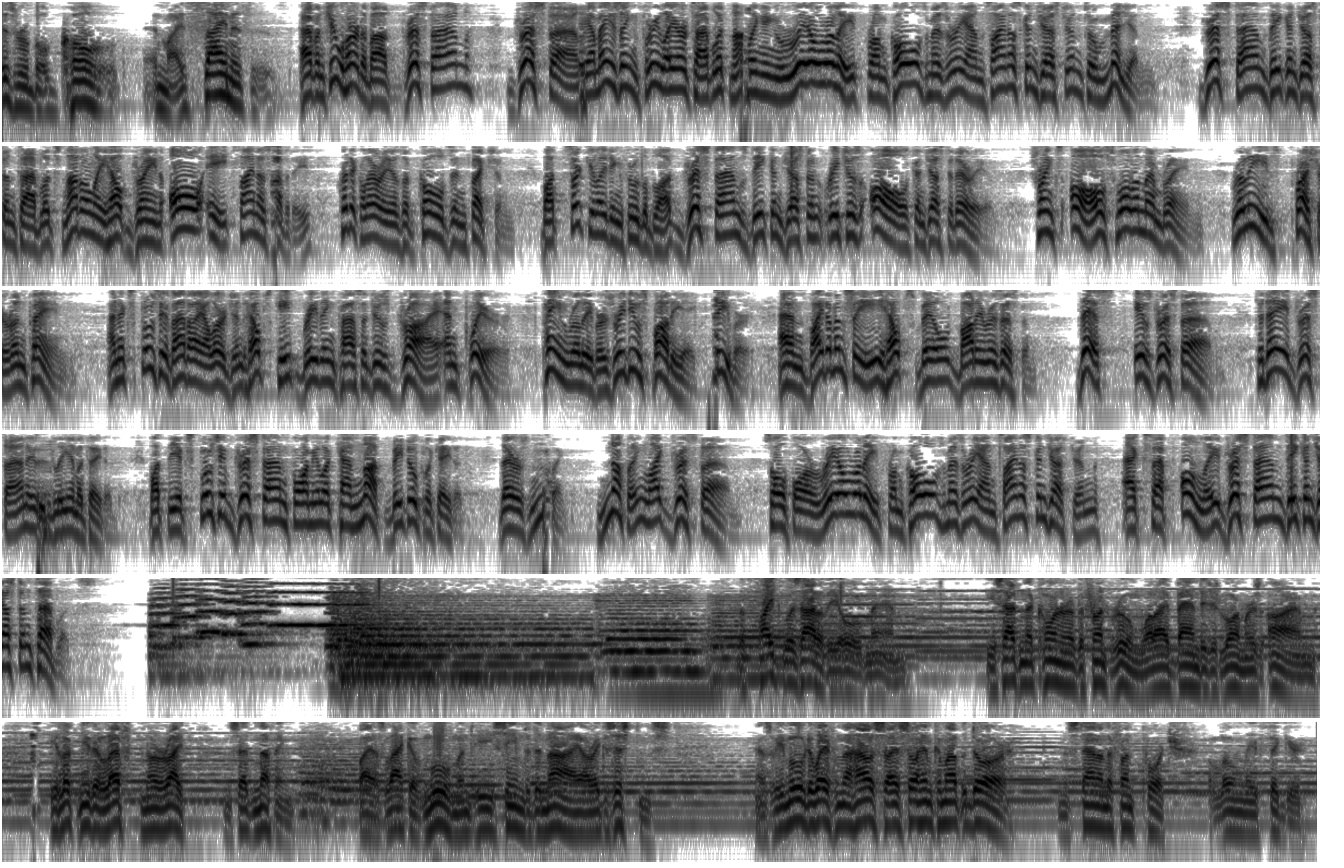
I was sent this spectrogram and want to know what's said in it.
Miserable cold and my sinuses. Haven't you heard about Dristan? Dristan, the amazing three-layer tablet now bringing real relief from colds, misery, and sinus congestion to millions. Dristan decongestant tablets not only help drain all eight sinus cavities, critical areas of cold's infection, but circulating through the blood, Dristan's decongestant reaches all congested areas, shrinks all swollen membranes, relieves pressure and pain. An exclusive anti-allergent helps keep breathing passages dry and clear. Pain relievers reduce body ache, fever, and vitamin C helps build body resistance. This is Dristan. Today, Dristan is easily imitated, but the exclusive Dristan formula cannot be duplicated. There's nothing, nothing like Dristan. So for real relief from colds, misery, and sinus congestion, accept only Dristan decongestant tablets. The fight was out of the old man. He sat in the corner of the front room while I bandaged Lormer's arm. He looked neither left nor right and said nothing. By his lack of movement, he seemed to deny our existence. As we moved away from the house, I saw him come out the door and stand on the front porch, a lonely figure.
